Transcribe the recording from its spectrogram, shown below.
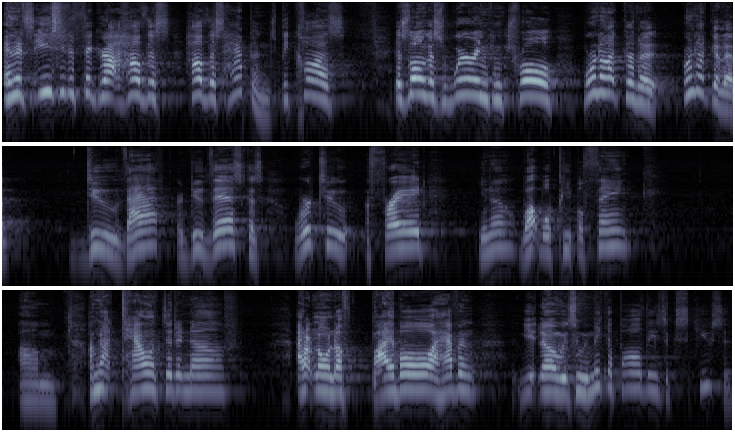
And it's easy to figure out how this, how this happens because as long as we're in control, we're not gonna, we're not gonna do that or do this because we're too afraid. You know, what will people think? Um, I'm not talented enough. I don't know enough Bible. I haven't, you know, so we make up all these excuses.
